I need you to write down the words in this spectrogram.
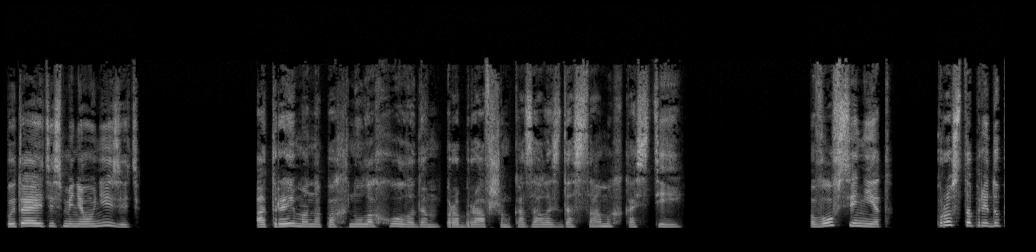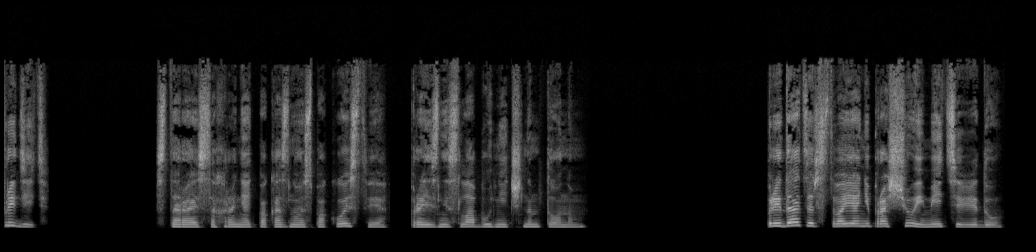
«Пытаетесь меня унизить?» От Реймона пахнуло холодом, пробравшим, казалось, до самых костей. «Вовсе нет. Просто предупредить». Стараясь сохранять показное спокойствие, произнесла будничным тоном. «Предательство я не прощу, имейте в виду.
